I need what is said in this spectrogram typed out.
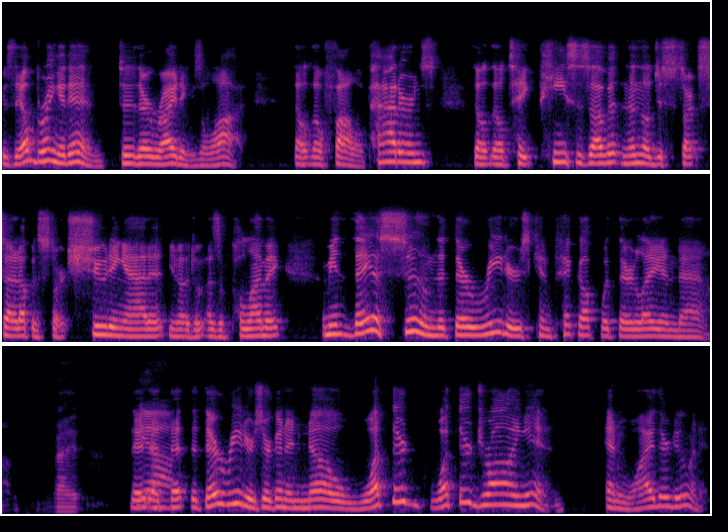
because they'll bring it in to their writings a lot, they'll, they'll follow patterns, they'll, they'll take pieces of it, and then they'll just start set it up and start shooting at it, you know, to, as a polemic. I mean, they assume that their readers can pick up what they're laying down. Right. That, yeah. that, that, that their readers are going to know what they're what they're drawing in and why they're doing it.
